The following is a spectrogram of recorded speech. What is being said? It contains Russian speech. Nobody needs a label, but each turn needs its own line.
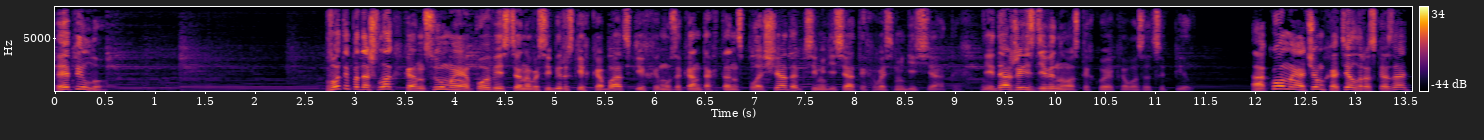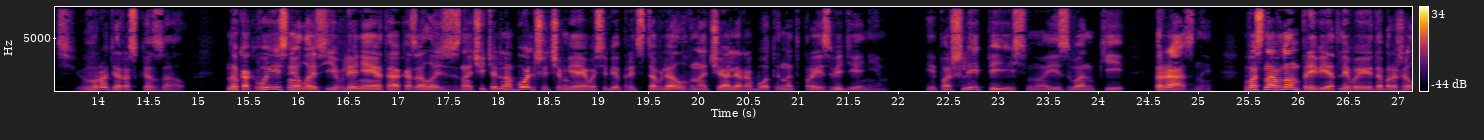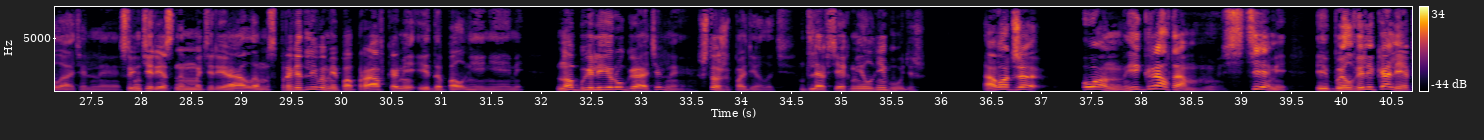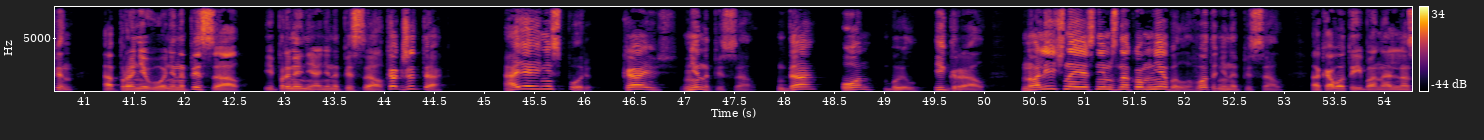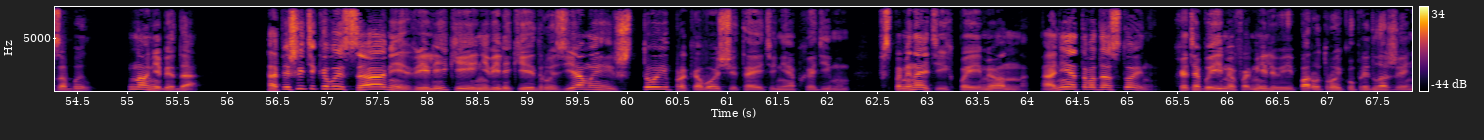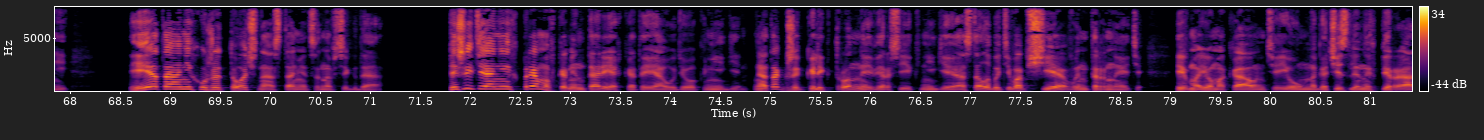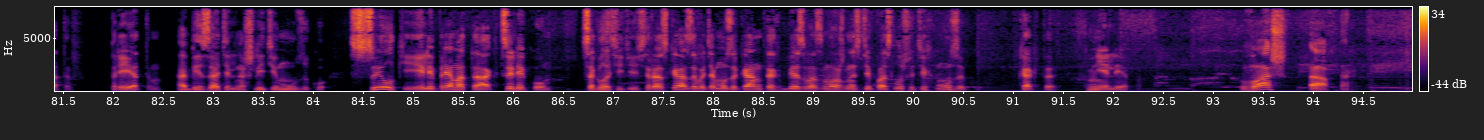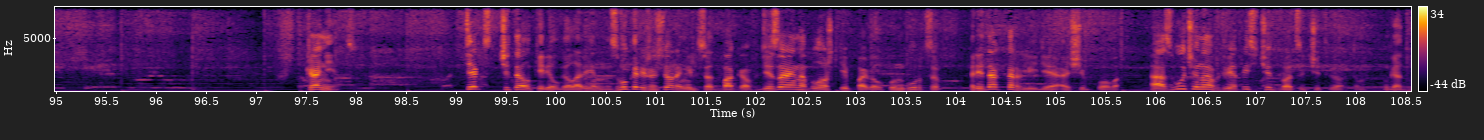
Эпилог. Вот и подошла к концу моя повесть о новосибирских кабацких и музыкантах танцплощадок 70-х, 80-х. И даже из 90-х кое-кого зацепил. О ком и о чем хотел рассказать, вроде рассказал. Но, как выяснилось, явление это оказалось значительно больше, чем я его себе представлял в начале работы над произведением. И пошли письма и звонки разные. В основном приветливые и доброжелательные, с интересным материалом, справедливыми поправками и дополнениями. Но были и ругательные. Что же поделать? Для всех мил не будешь. А вот же он играл там с теми и был великолепен, а про него не написал, и про меня не написал. Как же так? А я и не спорю. Каюсь, не написал. Да, он был, играл. Но лично я с ним знаком не был, вот и не написал. А кого-то и банально забыл. Но не беда. Опишите-ка вы сами, великие и невеликие друзья мои, что и про кого считаете необходимым. Вспоминайте их поименно. Они этого достойны. Хотя бы имя, фамилию и пару-тройку предложений. И это о них уже точно останется навсегда. Пишите о них прямо в комментариях к этой аудиокниге, а также к электронной версии книги, а стало быть и вообще в интернете, и в моем аккаунте, и у многочисленных пиратов. При этом обязательно шлите музыку, ссылки или прямо так, целиком. Согласитесь, рассказывать о музыкантах без возможности послушать их музыку как-то нелепо. Ваш автор. Конец. Текст читал Кирилл Головин, звукорежиссер Эмиль Садбаков, дизайн обложки Павел Кунгурцев, редактор Лидия Ощепкова. Озвучено в 2024 году.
